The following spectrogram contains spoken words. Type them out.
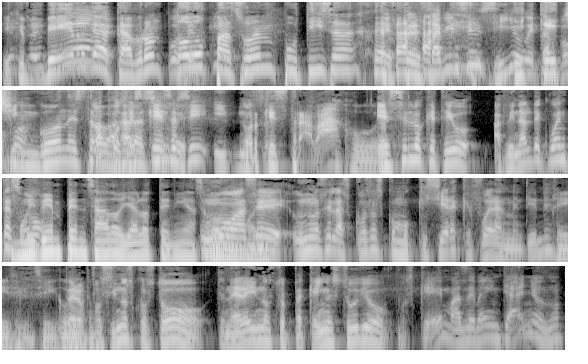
y dije, verga, güey". cabrón, Pues todo es que- pasó en putiza. Es- pero está bien sencillo, Y güey. qué tampoco- chingón es No, pues trabajar es que así, es así. Y nos- porque es trabajo. güey. Eso es lo que te digo. A final de cuentas, Muy uno, bien pensado, ya lo tenías. uno, joven, hace, uno hace las cosas como quisiera que fueran, ¿me entiendes? Sí, sí, sí, Pero pues sí nos costó tener ahí nuestro pequeño estudio, pues qué, más de 20 años, ¿no?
